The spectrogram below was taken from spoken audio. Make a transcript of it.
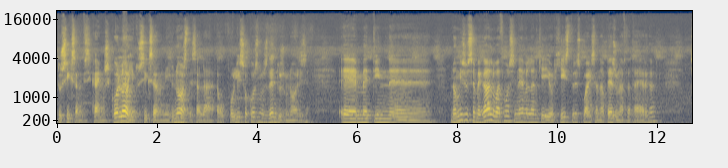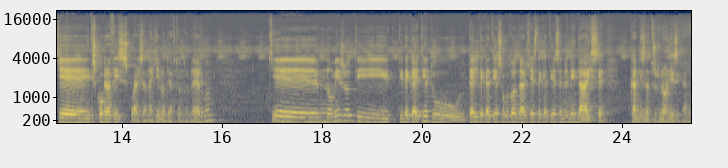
τους ήξεραν φυσικά οι μουσικολόγοι, τους ήξεραν οι γνώστες, αλλά ο πολύς ο κόσμος δεν τους γνώριζε. Ε, με την, ε, νομίζω σε μεγάλο βαθμό συνέβαλαν και οι ορχήστρες που άρχισαν να παίζουν αυτά τα έργα και οι δισκογραφήσεις που άρχισαν να γίνονται αυτών των έργων και νομίζω ότι τη δεκαετία του, τέλη δεκαετίας 80, αρχές δεκαετίας 90 άρχισε κανείς να τους γνωρίζει καλά.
